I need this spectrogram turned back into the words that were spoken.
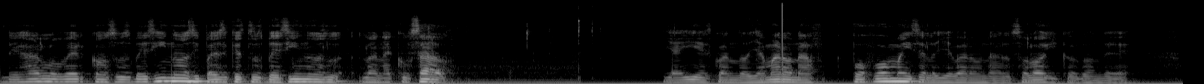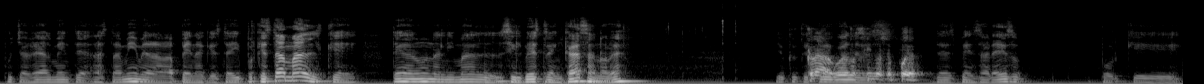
dejarlo ver con sus vecinos y parece que estos vecinos lo han acusado. Y ahí es cuando llamaron a Pofoma y se lo llevaron al zoológico donde pucha, realmente hasta a mí me daba pena que esté ahí, porque está mal que tengan un animal silvestre en casa, ¿no ve? Yo creo que claro, igual debes, no se puede. debes pensar eso, porque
